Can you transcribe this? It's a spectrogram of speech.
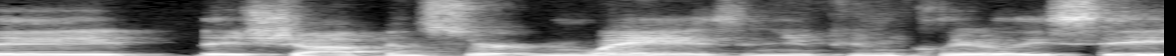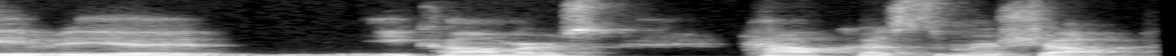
they they shop in certain ways, and you can clearly see via e-commerce how customers shop.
